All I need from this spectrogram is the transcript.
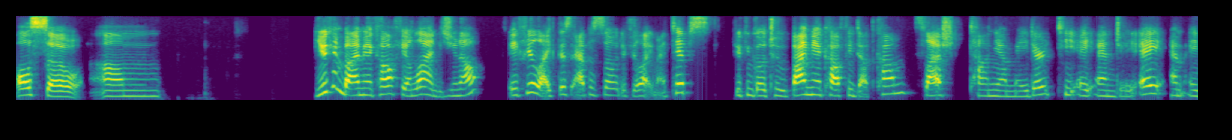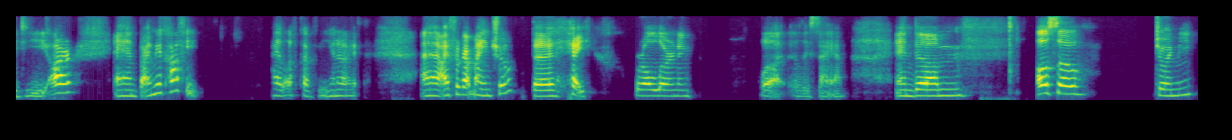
Also, um, you can buy me a coffee online. Did you know? If you like this episode, if you like my tips, you can go to buymeacoffee.com slash Tanja Mader, T-A-N-J-A-M-A-D-E-R, and buy me a coffee. I love coffee, you know it. Uh, I forgot my intro, but hey, we're all learning. Well, at least I am. And um, also join me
